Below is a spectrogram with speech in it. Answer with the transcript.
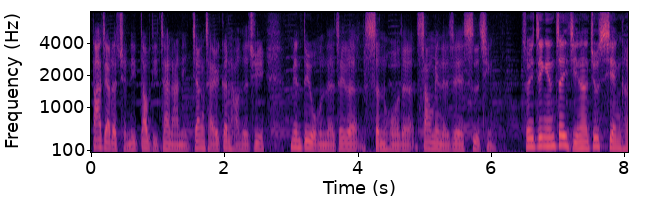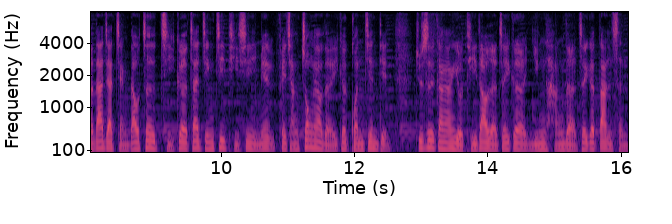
大家的权利到底在哪里，这样才会更好的去面对我们的这个生活的上面的这些事情。所以今天这一集呢，就先和大家讲到这几个在经济体系里面非常重要的一个关键点，就是刚刚有提到的这个银行的这个诞生，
